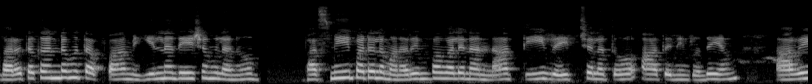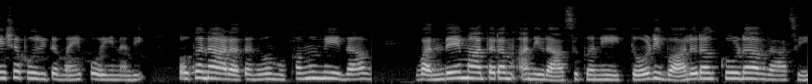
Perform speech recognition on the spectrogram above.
భరతఖండము తప్ప మిగిలిన దేశములను భస్మీపటలమొనరింపవలెనన్న తీవ్రేచ్ఛలతో అతని హృదయం ఆవేశపూరితమైపోయినది ఒకనాడతను ముఖము మీద వందే మాతరం అని వ్రాసుకొని తోడి బాలురక్కూడా వ్రాసి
